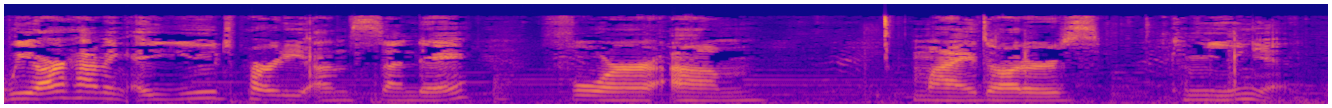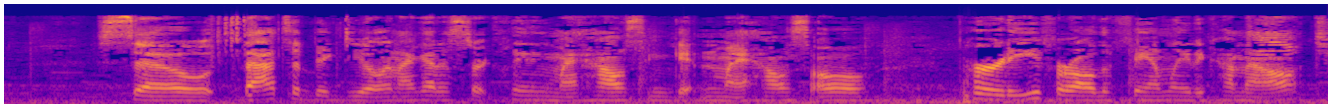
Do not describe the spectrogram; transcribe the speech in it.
We are having a huge party on Sunday for um, my daughter's communion. So that's a big deal. And I got to start cleaning my house and getting my house all purty for all the family to come out.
